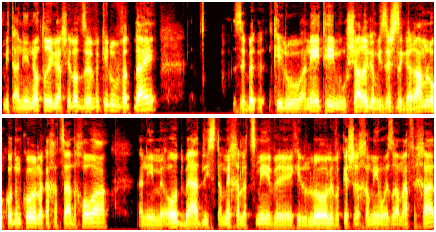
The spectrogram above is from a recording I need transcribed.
מתעניינות רגע, שאלות זה, וכאילו, ודאי, זה כאילו, אני הייתי מאושר רגע מזה שזה גרם לו, קודם כל, לקחת צעד אחורה. אני מאוד בעד להסתמך על עצמי וכאילו לא לבקש רחמים או עזרה מאף אחד,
